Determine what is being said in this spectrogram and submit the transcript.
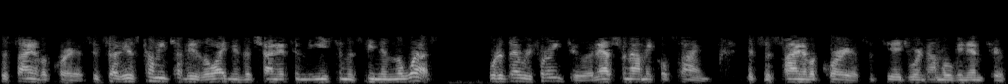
The sign of Aquarius. It said, his coming shall be a lightning that shineth in the east and is seen in the west. What is that referring to? An astronomical sign. It's the sign of Aquarius. It's the age we're now moving into.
